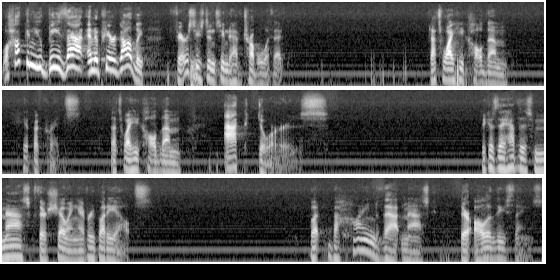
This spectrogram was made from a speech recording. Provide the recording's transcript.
Well, how can you be that and appear godly? Pharisees didn't seem to have trouble with it. That's why he called them hypocrites. That's why he called them actors. Because they have this mask they're showing everybody else. But behind that mask they're all of these things.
